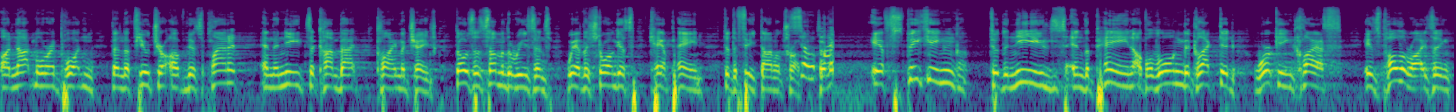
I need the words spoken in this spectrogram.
are not more important than the future of this planet and the need to combat climate change. Those are some of the reasons we have the strongest campaign to defeat Donald Trump. So, if speaking to the needs and the pain of a long neglected working class is polarizing,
